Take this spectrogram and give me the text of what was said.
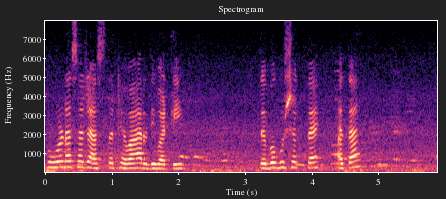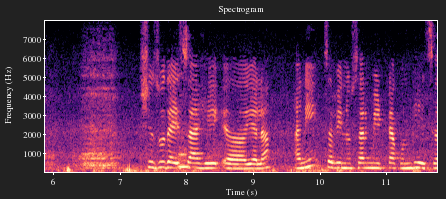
थोडासा जास्त ठेवा अर्धी वाटी. तर बघू शकताय. आता शिजू द्यायचं आहे याला. आणि चवीनुसार मीठ टाकून घ्यायचं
